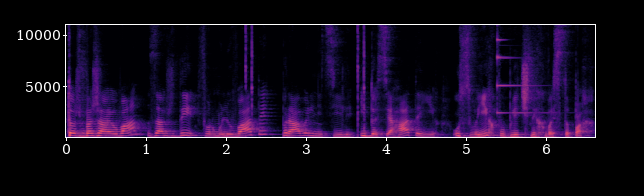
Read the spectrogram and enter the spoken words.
Тож бажаю вам завжди формулювати правильні цілі і досягати їх у своїх публічних виступах.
